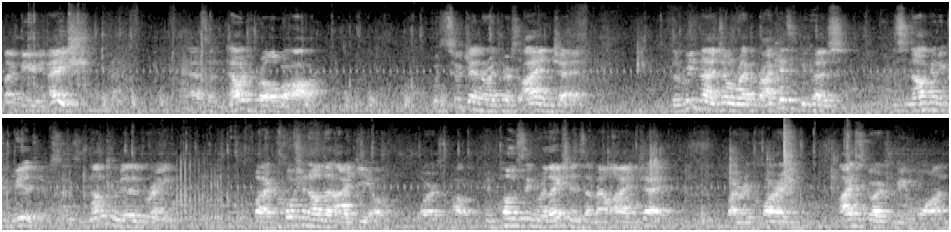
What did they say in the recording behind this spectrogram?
by viewing H as an algebra over R with two generators I and J. The reason I don't write brackets is because is not going to be commutative. So it's non-commutative ring, but I quotient out the ideal or uh, imposing relations among i and j by requiring i squared to be 1,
